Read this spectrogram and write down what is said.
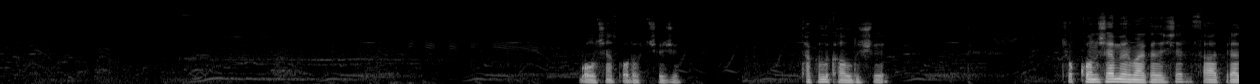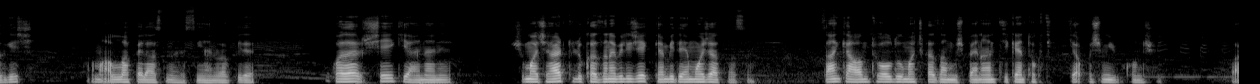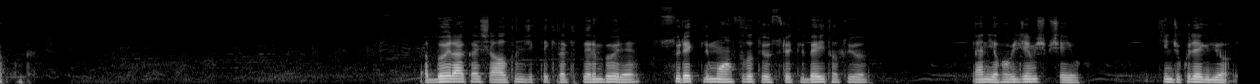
Bol şans orospu çocuğu. Takılı kaldı şu. Çok konuşamıyorum arkadaşlar. Saat biraz geç. Ama Allah belasını versin yani bak bir de. O kadar şey ki yani hani şu maçı her türlü kazanabilecekken bir de emoji atması. Sanki anti olduğu maç kazanmış. Ben antiyken toksiklik yapmışım gibi konuşuyor. Bak bak. Böyle arkadaşlar 6. ligdeki rakiplerin böyle sürekli muhafız atıyor, sürekli bait atıyor. Yani yapabileceğim hiçbir şey yok. İkinci kuleye gidiyor.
